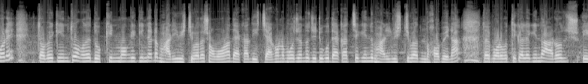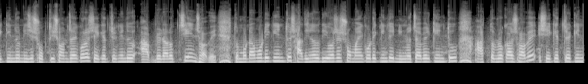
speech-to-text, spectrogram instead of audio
করে, তবে কিন্তু আমাদের দক্ষিণবঙ্গে কিন্তু একটা ভারী বৃষ্টিপাতের সম্ভাবনা দেখা দিচ্ছে। এখনও পর্যন্ত যেটুকু দেখাচ্ছে কিন্তু ভারী বৃষ্টিপাত হবে না। তবে পরবর্তীকালে কিন্তু আরও এ কিন্তু নিজে শক্তি সঞ্চয় করে, সেক্ষেত্রে কিন্তু আপডেট আরও চেঞ্জ হবে। তো মোটামুটি কিন্তু স্বাধীনতা দিবসের সময় করে কিন্তু নিম্নচাপের কিন্তু আত্মপ্রকাশ হবে। সেক্ষেত্রে কিন্তু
